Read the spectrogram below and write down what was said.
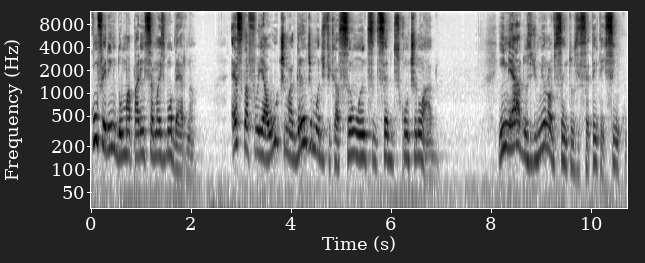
conferindo uma aparência mais moderna esta foi a última grande modificação antes de ser descontinuado. Em meados de 1975,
